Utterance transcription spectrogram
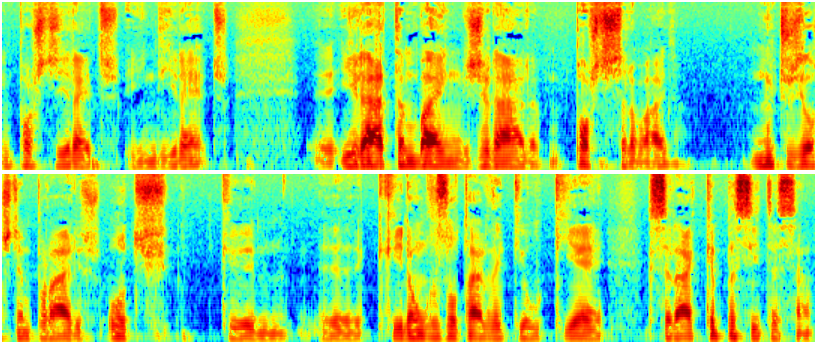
impostos diretos e indiretos. Eh, irá também gerar postos de trabalho, muitos deles temporários, outros que, eh, que irão resultar daquilo que, é, que será a capacitação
